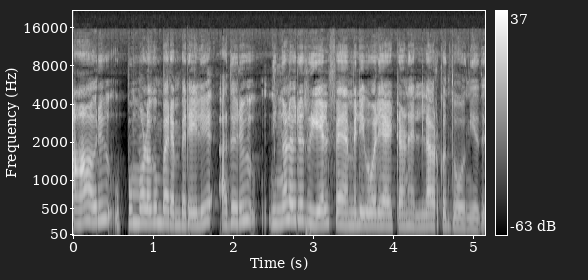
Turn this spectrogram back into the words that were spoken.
ആ ഒരു ഉപ്പും മുളകും പരമ്പരയിൽ അതൊരു നിങ്ങളൊരു റിയൽ ഫാമിലി പോലെയായിട്ടാണ് എല്ലാവർക്കും തോന്നിയത്.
